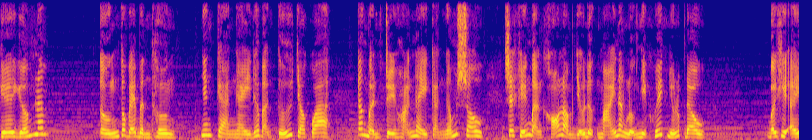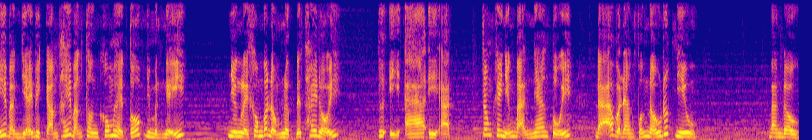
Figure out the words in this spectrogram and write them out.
ghê gớm lắm. Tưởng có vẻ bình thường, nhưng càng ngày nếu bạn cứ cho qua, căn bệnh trì hoãn này càng ngấm sâu, sẽ khiến bạn khó lòng giữ được mãi năng lượng nhiệt huyết như lúc đầu. Bởi khi ấy, bạn dễ bị cảm thấy bản thân không hề tốt như mình nghĩ, nhưng lại không có động lực để thay đổi. Cứ ì a, ì ạch, trong khi những bạn ngang tuổi đã và đang phấn đấu rất nhiều. Ban đầu,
